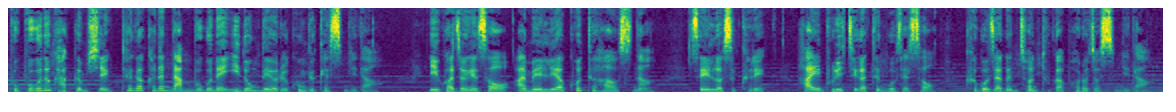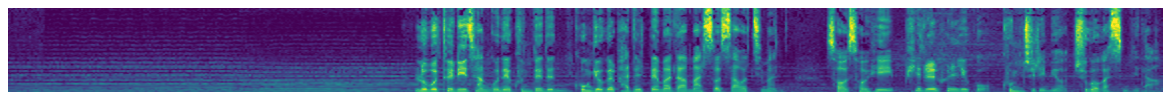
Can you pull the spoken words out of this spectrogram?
북부군은 가끔씩 퇴각하는 남부군의 이동 대열을 공격했습니다. 이 과정에서 아멜리아 코트하우스나 세일러스 크릭, 하이 브릿지 같은 곳에서 크고 작은 전투가 벌어졌습니다. 로버트 리 장군의 군대는 공격을 받을 때마다 맞서 싸웠지만 서서히 피를 흘리고 굶주리며 죽어갔습니다.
